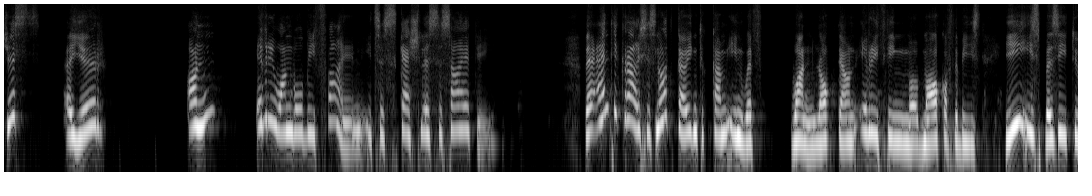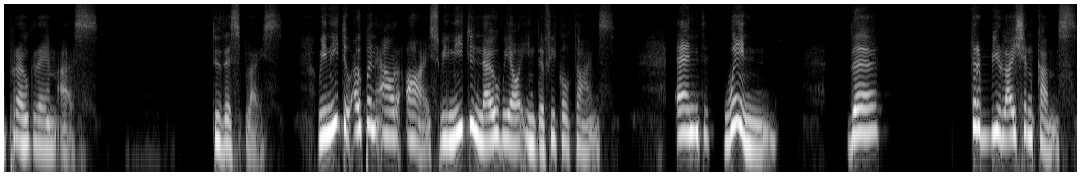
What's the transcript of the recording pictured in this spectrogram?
Just a year on, everyone will be fine. It's a cashless society. The Antichrist is not going to come in with one lockdown, everything, mark of the beast. He is busy to program us to this place. We need to open our eyes. We need to know we are in difficult times. And when the tribulation comes,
